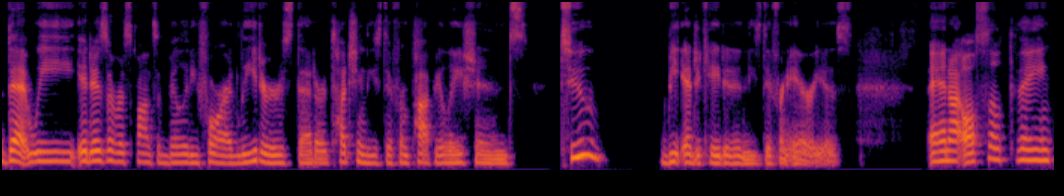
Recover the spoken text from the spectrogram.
that we, it is a responsibility for our leaders that are touching these different populations to be educated in these different areas. And I also think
